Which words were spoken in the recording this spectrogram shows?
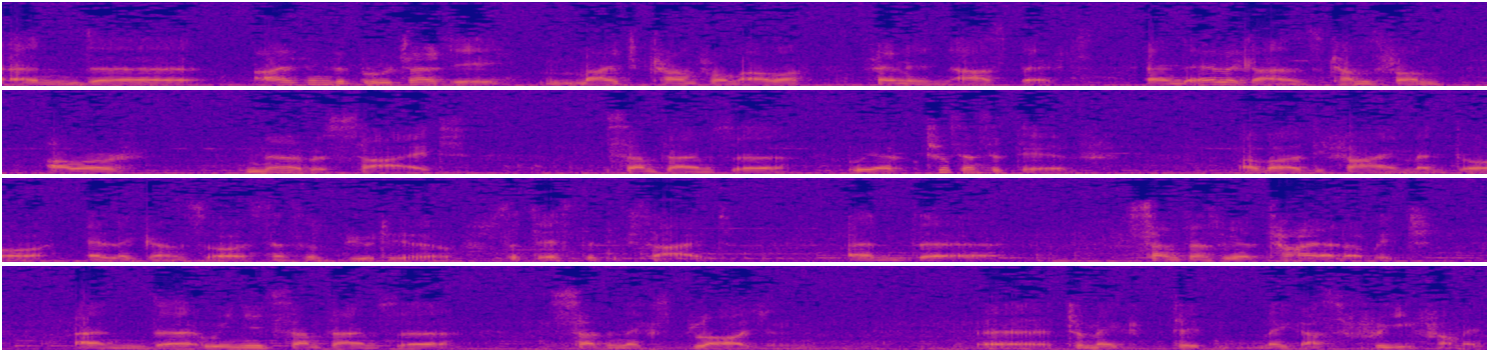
And uh, I think the brutality might come from our feminine aspect, and elegance comes from our nervous side. Sometimes uh, we are too sensitive our definement or elegance or sense of beauty of such aesthetic side. And uh, sometimes we are tired of it. And uh, we need sometimes uh, sudden explosion uh, to make to make us free from it.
